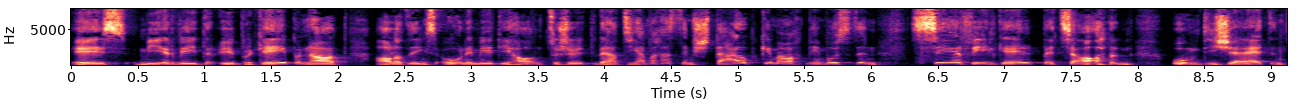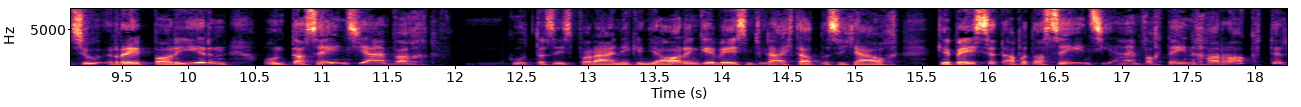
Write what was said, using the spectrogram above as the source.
es mir wieder übergeben hat, allerdings ohne mir die Hand zu schütteln. Er hat sich einfach aus dem Staub gemacht. Wir mussten sehr viel Geld bezahlen, um die Schäden zu reparieren. Und da sehen Sie einfach, Gut, das ist vor einigen Jahren gewesen, vielleicht hat er sich auch gebessert, aber da sehen Sie einfach den Charakter.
